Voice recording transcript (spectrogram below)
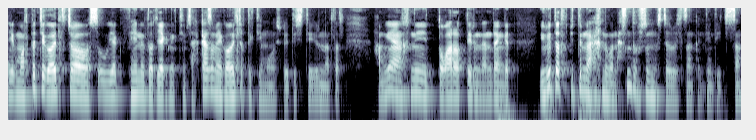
яг молпедиг ойлгож байгаа бас яг фэнүүд бол яг нэг тийм сарказм яг ойлгодог тийм хүмүүс байдаг шүү дээ. Ер нь бол хамгийн анхны дугаарууд дээр дандаа ингээд ерөөдөө бид нар анх нөгөө насан турш хүмүүс зориулсан контент хийжсэн.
